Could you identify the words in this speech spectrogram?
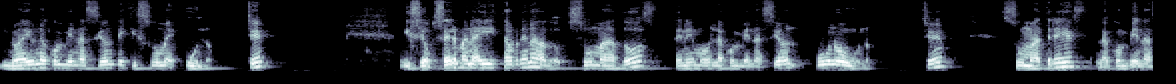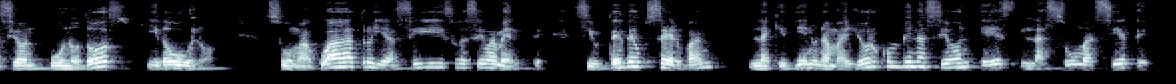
no hay una combinación de que sume 1, ¿sí? Y si observan ahí está ordenado, suma 2, tenemos la combinación 1-1, ¿sí? Suma 3, la combinación 1-2 y 2-1. Suma 4 y así sucesivamente. Si ustedes observan, la que tiene una mayor combinación es la suma 7,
